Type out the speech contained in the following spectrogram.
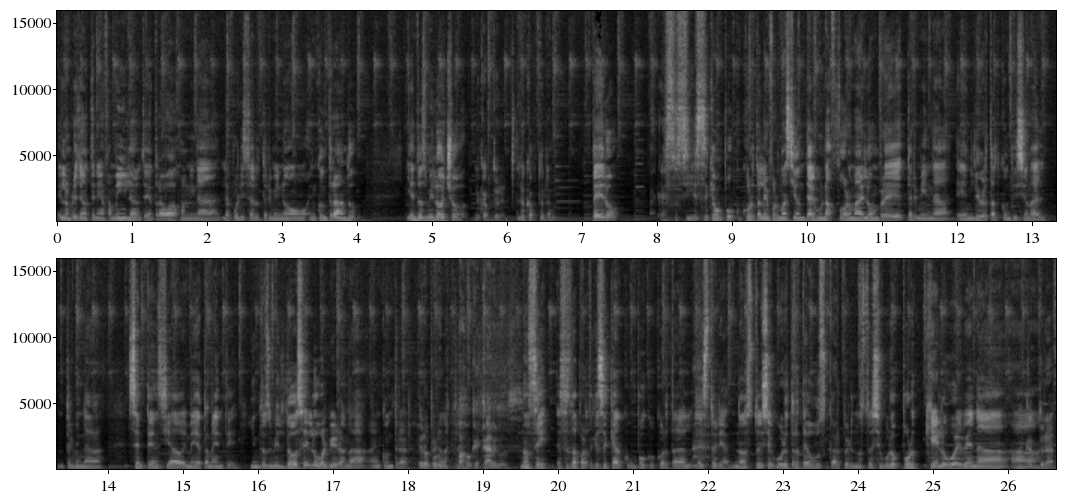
El hombre ya no tenía familia, no tenía trabajo ni nada. La policía lo terminó encontrando. Y en 2008 Lo capturan. lo capturan. Pero, eso sí, se queda un poco corta la información. De alguna forma el hombre termina en libertad condicional, termina sentenciado inmediatamente. Y en 2012 lo volvieron a, a encontrar. Pero por- a- ¿bajo qué cargos? no sé, esa es la parte que se queda un poco corta la, la historia. No estoy seguro, traté de buscar, pero no estoy seguro por qué lo vuelven a, ¿A capturar?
